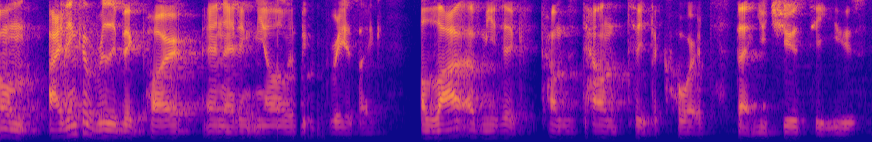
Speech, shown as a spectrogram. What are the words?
Um, I think a really big part, and I think Miella would agree, is like a lot of music comes down to the chords that you choose to use.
